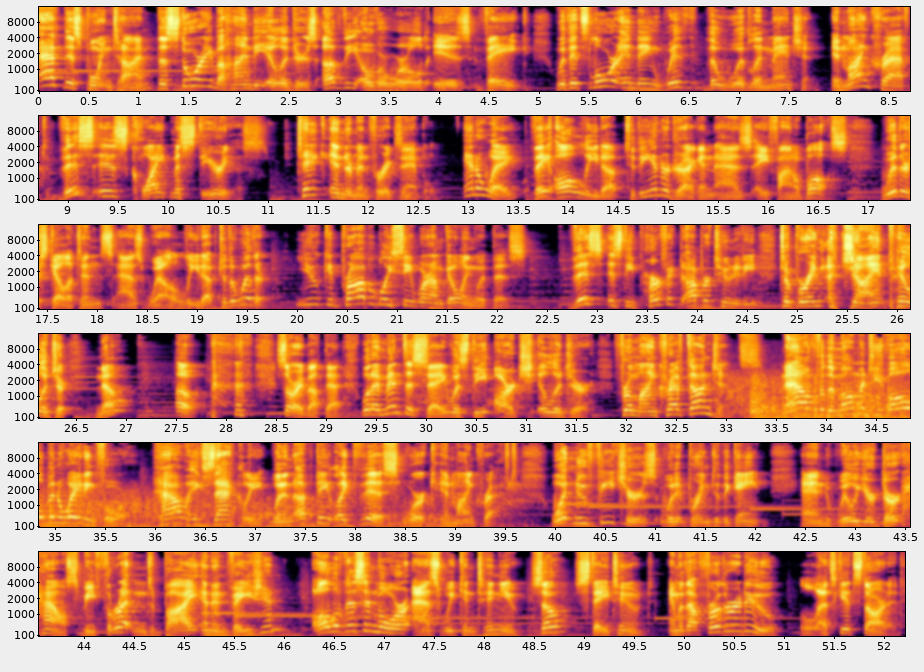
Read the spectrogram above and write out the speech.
at this point in time, the story behind the Illagers of the overworld is vague, with its lore ending with the Woodland Mansion. In Minecraft, this is quite mysterious. Take Enderman for example. In a way, they all lead up to the Ender Dragon as a final boss. Wither skeletons as well lead up to the Wither. You could probably see where I'm going with this. This is the perfect opportunity to bring a giant pillager. No? Oh, sorry about that. What I meant to say was the Arch Illager from Minecraft Dungeons. Now for the moment you've all been waiting for. How exactly would an update like this work in Minecraft? What new features would it bring to the game? And will your dirt house be threatened by an invasion? All of this and more as we continue, so stay tuned. And without further ado, let's get started.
